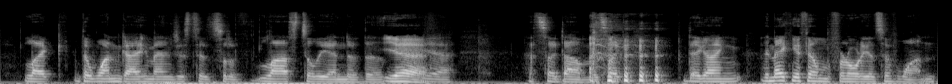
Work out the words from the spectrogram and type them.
like the one guy who manages to sort of last till the end of the Yeah, yeah. That's so dumb. It's like they're going they're making a film for an audience of one.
